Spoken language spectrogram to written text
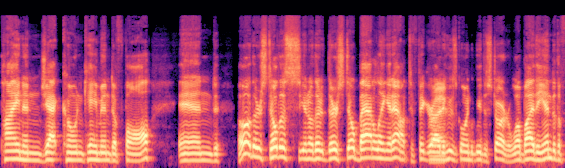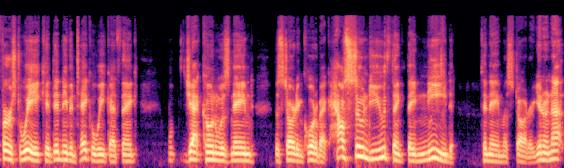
Pyne and Jack Coan came into fall and oh, there's still this, you know, they're they're still battling it out to figure right. out who's going to be the starter. Well, by the end of the first week, it didn't even take a week, I think. Jack Coan was named the starting quarterback. How soon do you think they need to name a starter? You know, not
